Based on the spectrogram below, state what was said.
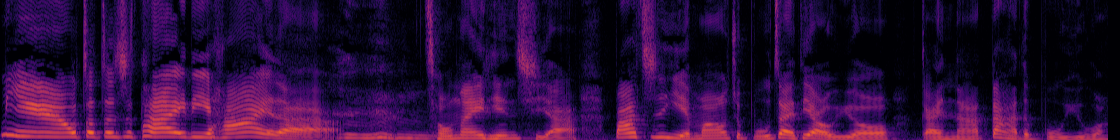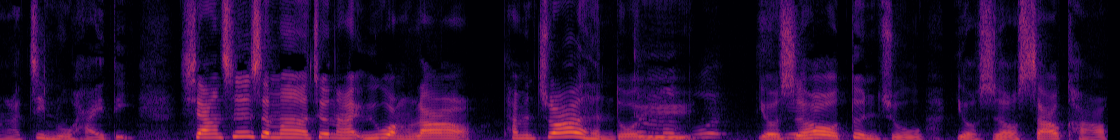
喵，这真是太厉害了！从那一天起啊，八只野猫就不再钓鱼哦，改拿大的捕鱼网啊进入海底，想吃什么就拿渔网捞。他们抓了很多鱼，有时候炖煮，有时候烧烤，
